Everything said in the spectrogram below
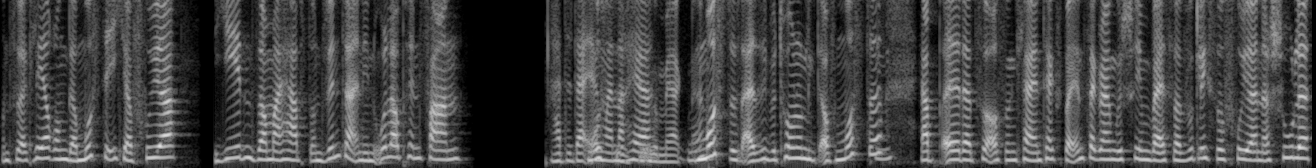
Und zur Erklärung, da musste ich ja früher jeden Sommer, Herbst und Winter in den Urlaub hinfahren. Hatte da irgendwann Musstest nachher gemerkt, ne? musste es, also die Betonung liegt auf musste. Ich habe äh, dazu auch so einen kleinen Text bei Instagram geschrieben, weil es war wirklich so früher in der Schule.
